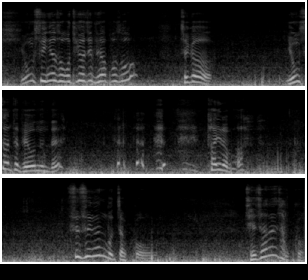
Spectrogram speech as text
씨, 용수 이 녀석 어떻게 하지? 배 아파서? 제가 용수한테 배웠는데? 타이라바. 스승은 못 잡고, 제자는 잡고.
